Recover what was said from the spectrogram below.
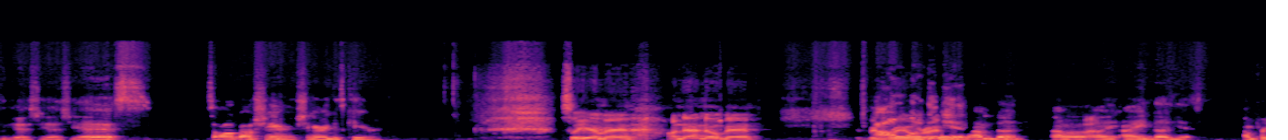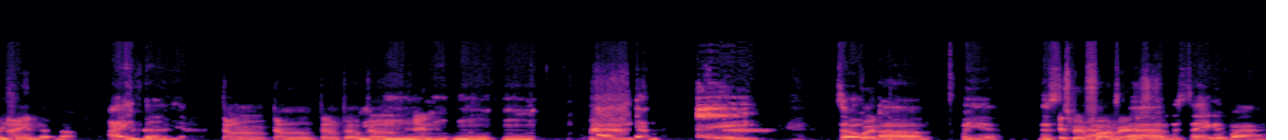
Yes, yes, yes. It's all about sharing. Sharing is caring. So yeah, man. On that note, man, it's been. I don't real, want it right? to end. I'm done. I, I, I ain't done yet. I'm pretty sure we got no. I ain't done yet. Dun, dun, dun, dun, dun. Mm-mm, and mm-mm. hey. So, but, um, but yeah, this it's been fun, man. This is to say goodbye.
